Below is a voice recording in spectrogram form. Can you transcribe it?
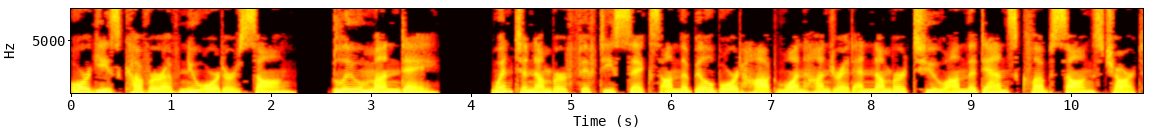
Orgy's cover of New Order's song, "'Blue Monday' went to number 56 on the Billboard Hot 100 and number 2 on the Dance Club Songs chart.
